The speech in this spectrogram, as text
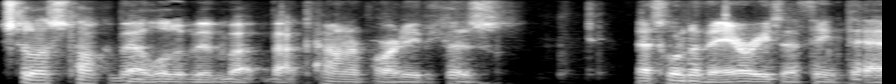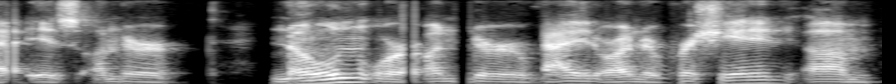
so let's talk about a little bit about, about counterparty because that's one of the areas i think that is under known or undervalued or underappreciated um,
